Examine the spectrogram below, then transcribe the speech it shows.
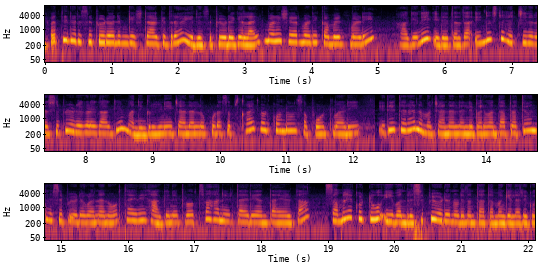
ಇವತ್ತಿನ ರೆಸಿಪಿ ವಿಡಿಯೋ ನಿಮಗೆ ಇಷ್ಟ ಆಗಿದ್ರೆ ಈ ರೆಸಿಪಿ ವಿಡಿಯೋಗೆ ಲೈಕ್ ಮಾಡಿ ಶೇರ್ ಮಾಡಿ ಕಮೆಂಟ್ ಮಾಡಿ. ಹಾಗೆಯೇ ಇದೇ ಥರದ ಇನ್ನಷ್ಟು ಹೆಚ್ಚಿನ ರೆಸಿಪಿ ವಿಡಿಯೋಗಳಿಗಾಗಿ ಮನೆ ಗೃಹಿಣಿ ಚಾನಲ್ನು ಕೂಡ ಸಬ್ಸ್ಕ್ರೈಬ್ ಮಾಡಿಕೊಂಡು ಸಪೋರ್ಟ್ ಮಾಡಿ. ಇದೇ ಥರ ನಮ್ಮ ಚಾನಲ್ನಲ್ಲಿ ಬರುವಂಥ ಪ್ರತಿಯೊಂದು ರೆಸಿಪಿ ವಿಡಿಯೋಗಳನ್ನು ನೋಡ್ತಾ ಇರಿ ಹಾಗೆಯೇ ಪ್ರೋತ್ಸಾಹ ನೀಡ್ತಾ ಇರಿ ಅಂತ ಹೇಳ್ತಾ ಸಮಯ ಕೊಟ್ಟು ಈ ಒಂದು ರೆಸಿಪಿ ವಿಡಿಯೋ ನೋಡಿದಂಥ ತಮಗೆಲ್ಲರಿಗೂ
